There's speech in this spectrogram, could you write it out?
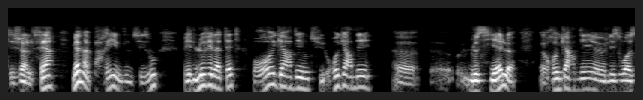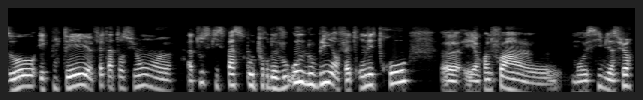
déjà à le faire, même à Paris ou je ne sais où, mais lever la tête, regarder au-dessus, regarder euh, le ciel, regardez euh, les oiseaux, écoutez, faites attention euh, à tout ce qui se passe autour de vous. On l'oublie en fait, on est trop, et encore une fois, hein, moi aussi bien sûr,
